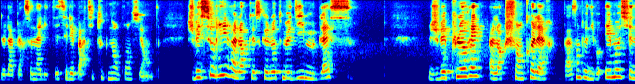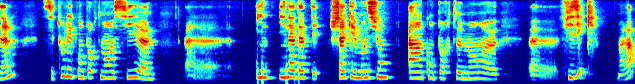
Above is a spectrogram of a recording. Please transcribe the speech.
de la personnalité. C'est les parties toutes non conscientes. Je vais sourire alors que ce que l'autre me dit me blesse. Je vais pleurer alors que je suis en colère. Par exemple, au niveau émotionnel, c'est tous les comportements aussi euh, inadaptés. Chaque émotion a un comportement physique, voilà.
